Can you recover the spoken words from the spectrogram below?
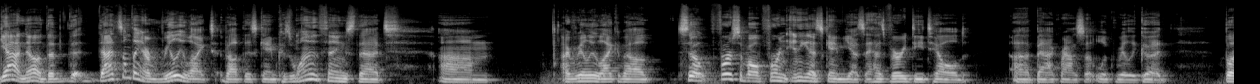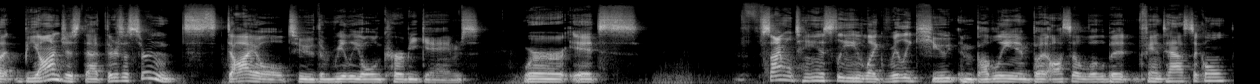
Yeah, no, the, the, that's something I really liked about this game because one of the things that um, I really like about. So first of all, for an NES game, yes, it has very detailed uh, backgrounds that look really good. But beyond just that, there's a certain style to the really old Kirby games where it's simultaneously like really cute and bubbly, and but also a little bit fantastical.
